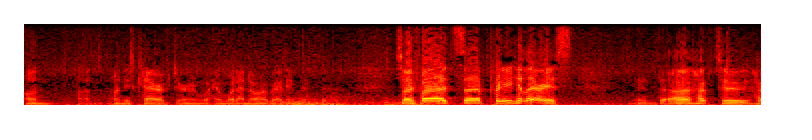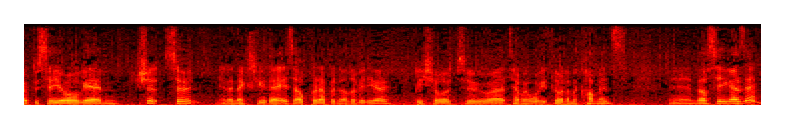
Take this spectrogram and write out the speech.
on, on his character and, and what I know about him. And uh, so far, it's uh, pretty hilarious. And uh, I hope to hope to see you all again soon in the next few days. I'll put up another video. Be sure to tell me what you thought in the comments, and I'll see you guys then.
